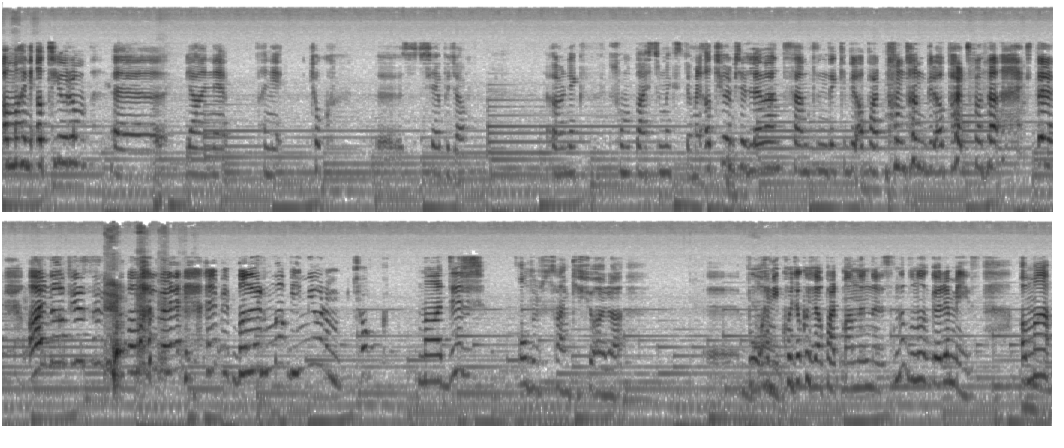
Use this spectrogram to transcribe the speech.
Ama hani atıyorum eee, yani hani çok eee, şey yapacağım. Örnek somutlaştırmak istiyorum. Hani atıyorum işte Levent semtindeki bir apartmandan bir apartmana işte ay ne yapıyorsun falan böyle hani bir bağırma bilmiyorum çok nadir olur sanki şu ara. Ee, bu hani koca koca apartmanların arasında bunu göremeyiz. Ama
